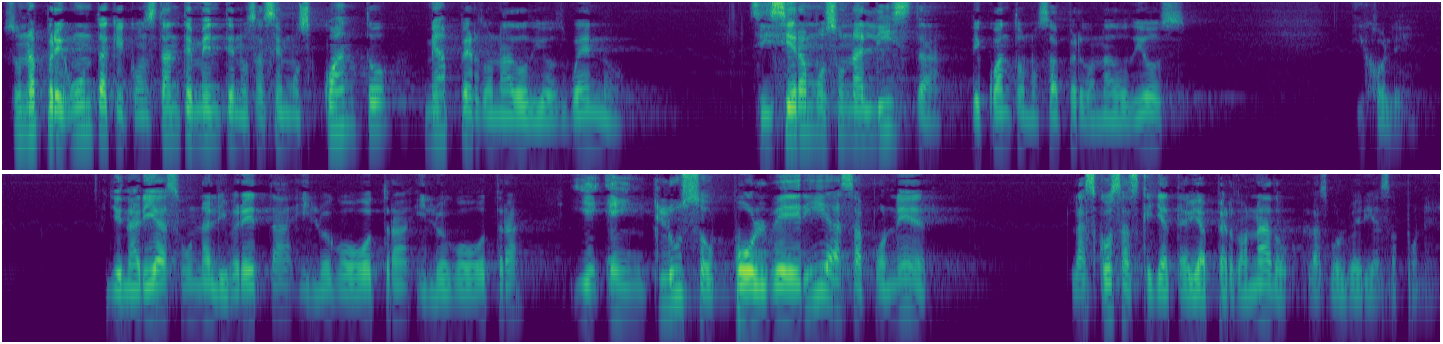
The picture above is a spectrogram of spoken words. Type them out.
Es una pregunta que constantemente nos hacemos. ¿Cuánto me ha perdonado Dios? Bueno, si hiciéramos una lista de cuánto nos ha perdonado Dios, híjole, llenarías una libreta y luego otra y luego otra e incluso volverías a poner las cosas que ya te había perdonado, las volverías a poner.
